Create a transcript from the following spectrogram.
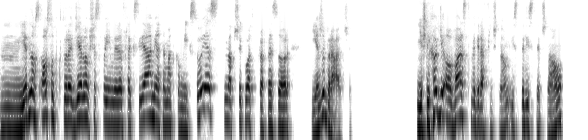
Mm, Jedną z osób, które dzielą się swoimi refleksjami na temat komiksu jest na przykład profesor Jerzy Bralczyk. Jeśli chodzi o warstwę graficzną i stylistyczną,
